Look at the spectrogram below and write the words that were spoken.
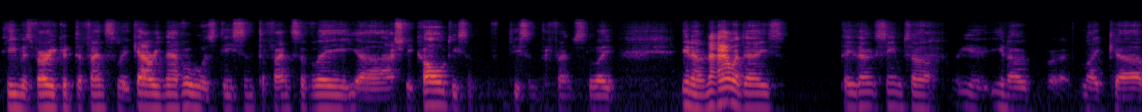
he was very good defensively. Gary Neville was decent defensively. Uh, Ashley Cole decent decent defensively. You know, nowadays they don't seem to, you know, like uh,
